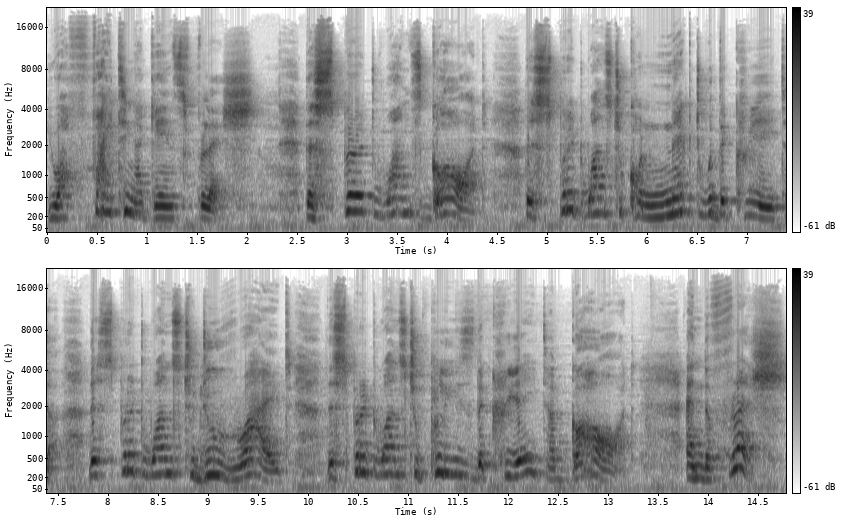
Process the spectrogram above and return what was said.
you are fighting against flesh. The Spirit wants God. The Spirit wants to connect with the Creator. The Spirit wants to do right. The Spirit wants to please the Creator, God. And the flesh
